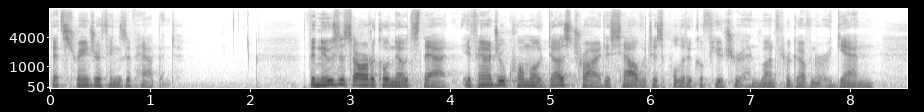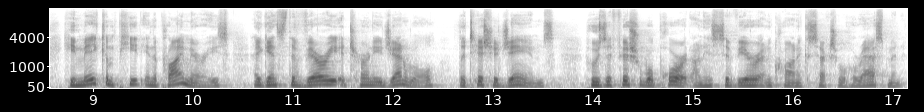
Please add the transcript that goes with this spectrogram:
that stranger things have happened. The News' article notes that if Andrew Cuomo does try to salvage his political future and run for governor again, he may compete in the primaries against the very Attorney General, Letitia James, whose official report on his severe and chronic sexual harassment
